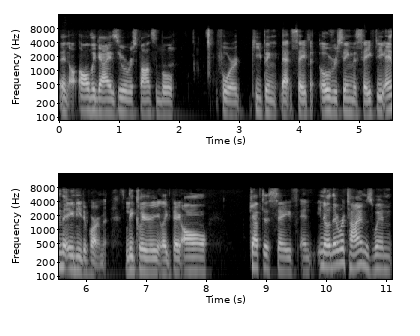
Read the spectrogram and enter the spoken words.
and all the guys who are responsible for keeping that safe and overseeing the safety and the ad department. Lee cleary like they all kept us safe. And you know, there were times when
